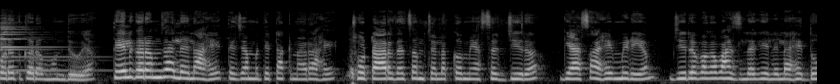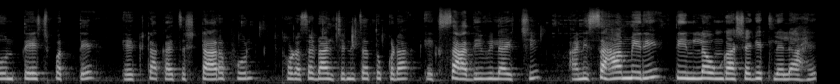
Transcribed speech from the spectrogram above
परत गरम होऊन देऊया. तेल गरम झालेलं आहे त्याच्यामध्ये टाकणार आहे छोटा अर्धा चमच्याला कमी असं जिरं. गॅस आहे मिडियम. जिरं बघा भाजलं गेलेलं आहे दोन तेजपत्ते एक टाकायचं स्टार फूल थोडासा दालचिनीचा तुकडा एक साधी विलायची आणि सहा मिरी तीन लवंग अशा घेतलेल्या आहेत.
